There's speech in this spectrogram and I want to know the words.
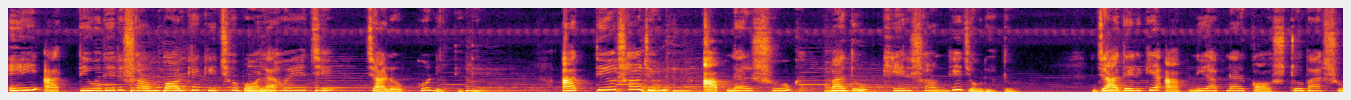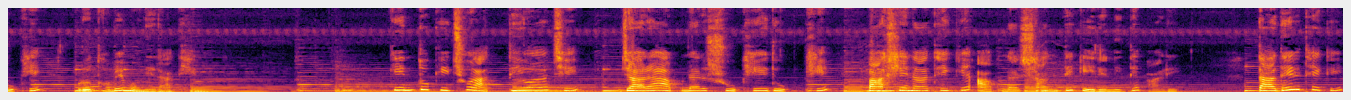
এই আত্মীয়দের সম্পর্কে কিছু বলা হয়েছে চাণক্য নীতিতে। আত্মীয় স্বজন আপনার সুখ বা দুঃখের সঙ্গে জড়িত। যাদেরকে আপনি আপনার কষ্ট বা সুখে প্রথমে মনে রাখেন। কিন্তু কিছু আত্মীয় আছে যারা আপনার সুখে, দুঃখে পাশে না থেকে আপনার শান্তি কেড়ে নিতে পারে। তাদের থেকে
